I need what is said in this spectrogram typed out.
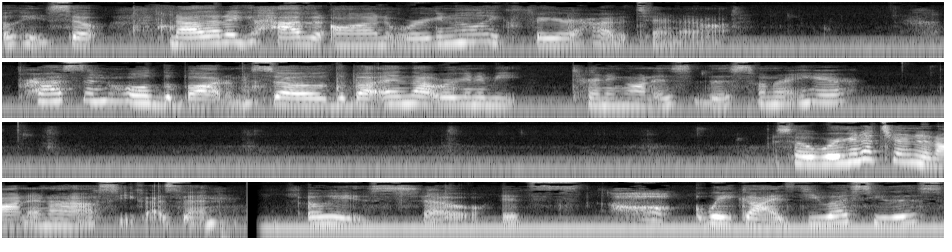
Okay, so now that I have it on, we're gonna like figure out how to turn it on press and hold the bottom. So the button that we're going to be turning on is this one right here. So we're to turn it on and I'll see you guys then. Okay, so it's, oh, wait guys, do you guys see this?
